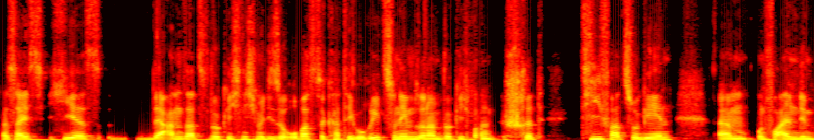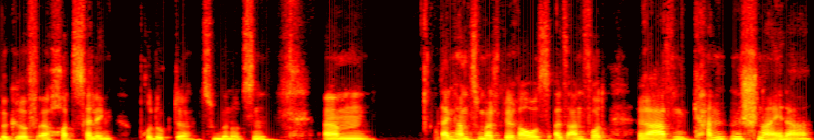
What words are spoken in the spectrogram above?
Das heißt, hier ist der Ansatz wirklich nicht mehr diese oberste Kategorie zu nehmen, sondern wirklich mal einen Schritt tiefer zu gehen ähm, und vor allem den Begriff äh, Hot Selling Produkte zu benutzen. Ähm, dann kam zum Beispiel raus als Antwort Rasenkantenschneider.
